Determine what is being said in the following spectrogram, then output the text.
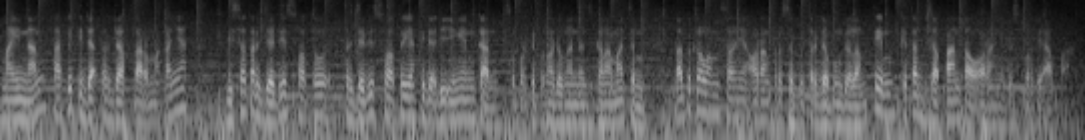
mainan tapi tidak terdaftar. Makanya bisa terjadi suatu terjadi sesuatu yang tidak diinginkan seperti penodongan dan segala macam. Tapi kalau misalnya orang tersebut tergabung dalam tim kita bisa pantau orang itu seperti apa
